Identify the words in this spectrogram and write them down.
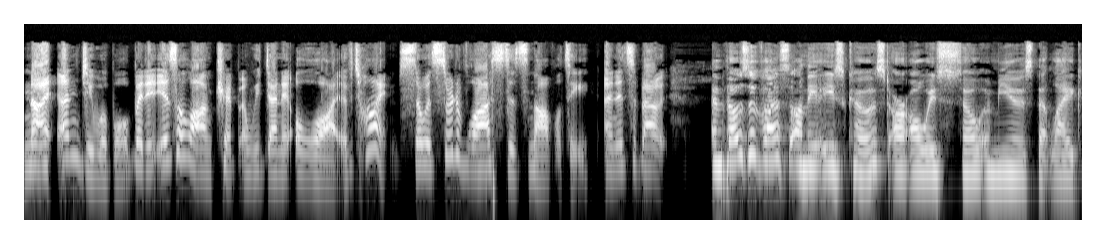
not undoable, but it is a long trip and we've done it a lot of times. So it's sort of lost its novelty. And it's about and those of us on the East Coast are always so amused that, like,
